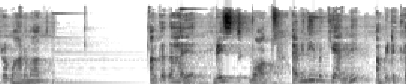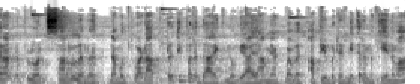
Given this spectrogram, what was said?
ප්‍රමාණවත්. අංක 10 බ්‍රිස්ක් වොක් ඇවිදීම කියන්නේ අපිට කරන්න පුළුවන් සරලම නමුත් වඩාත් ප්‍රතිඵලදායකම ව්‍යායාමයක් බව අපි ඔබට නිතරම කියනවා.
